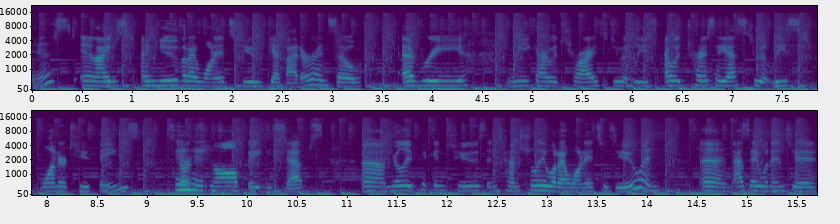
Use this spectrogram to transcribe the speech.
missed. And I just, I knew that I wanted to get better. And so every week I would try to do at least, I would try to say yes to at least one or two things, start Mhm. small baby steps, um, really pick and choose intentionally what I wanted to do. And um, as I went into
